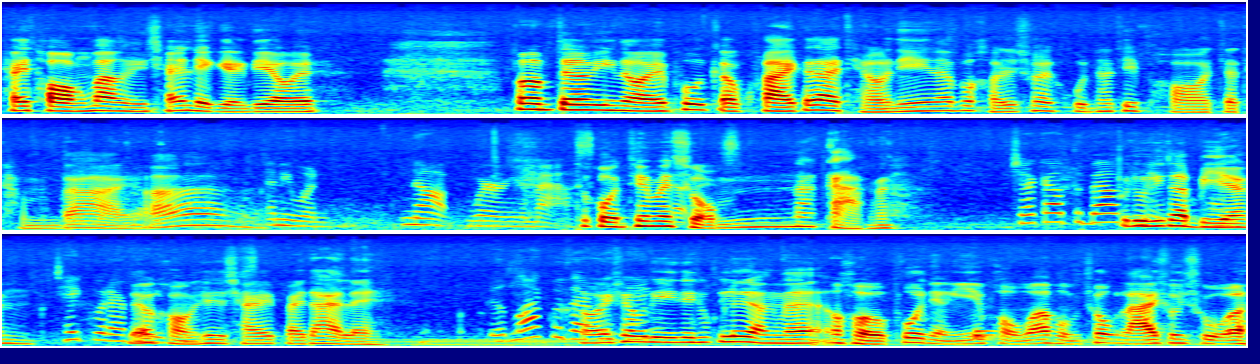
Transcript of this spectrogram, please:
ใช้ทองบ้างนี่ใช้เหล็กอย่างเดียวเลยเพิ่มเติมอีกหน่อยพูดกับใครก็ได้แถวนี้แล้วพวกเขาจะช่วยคุณเท่าที่พอจะทำได้อ่า Anyone not wearing a mask. ทุกคนที่ไม่สวม that is. หน้ากากนะ Check out the ไปดู balcony ที่ระเบียง and take whatever แล้ว you ของที่ please. จะใช้ไปได้เลย Good luck with ขอให้โชคดี everything. ในทุกเรื่องนะ โอ้โห พูดอย่างนี้ผมว่าผมโชคร้ายชัวร์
